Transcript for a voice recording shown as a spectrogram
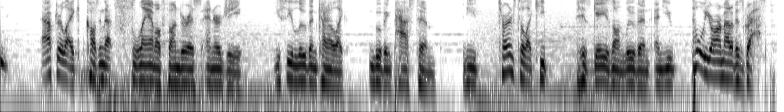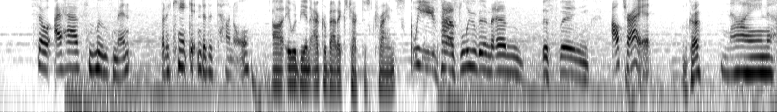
19! After like causing that slam of thunderous energy, you see Leuven kind of like moving past him, and he turns to like keep his gaze on Leuven, and you pull your arm out of his grasp. So I have some movement, but I can't get into the tunnel. Uh, it would be an acrobatics check to try and squeeze past Leuven and this thing. I'll try it. Okay. Nine.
